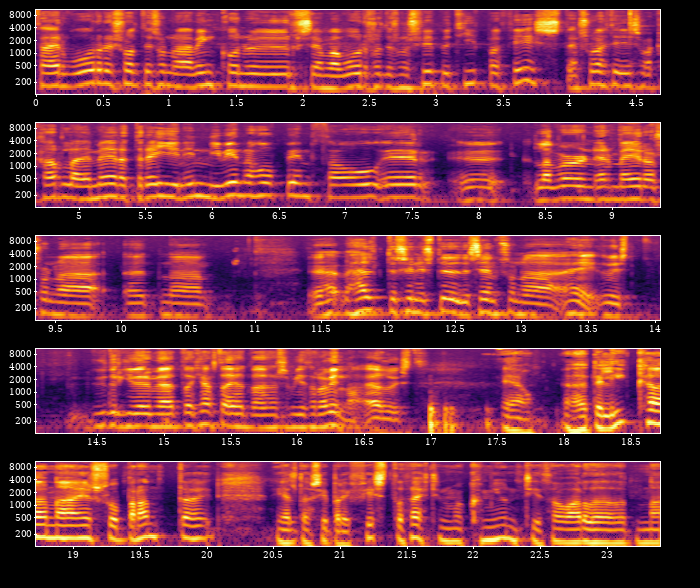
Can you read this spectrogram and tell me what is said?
þær voru svolítið svona vinkonur sem voru svolítið svona svipu típa fyrst en svo eftir því sem að Karla er meira dregin inn í vinahópin þá er uh, Laverne er meira svona uh, heldur sinni stöðu sem svona hei, þú veist, þú getur ekki verið með þetta kjæftæði hérna þar sem ég þarf að vinna, eða þú veist. Já, þetta er líka þarna eins og branda, ég held að það sé bara í fyrsta þættinum á community þá var það þarna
